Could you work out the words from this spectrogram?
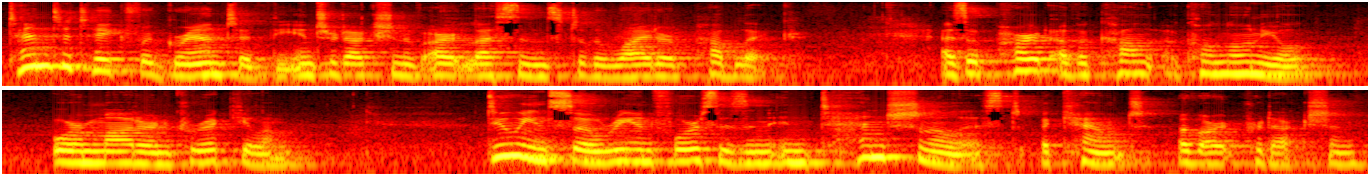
tend to take for granted the introduction of art lessons to the wider public as a part of a, col- a colonial or modern curriculum. Doing so reinforces an intentionalist account of art production,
